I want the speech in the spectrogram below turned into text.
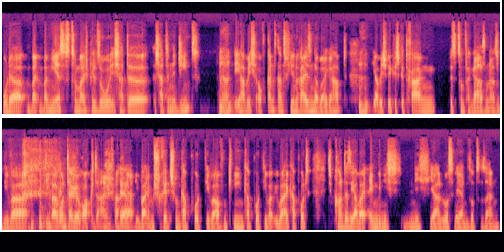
Oder bei, bei mir ist es zum Beispiel so, ich hatte, ich hatte eine Jeans, ja, mhm. die habe ich auf ganz, ganz vielen Reisen dabei gehabt. Mhm. Die habe ich wirklich getragen bis zum Vergasen. Also die war, die war runtergerockt einfach. Ja. ja. Die war im Schritt schon kaputt, die war auf den Knien kaputt, die war überall kaputt. Ich konnte sie aber irgendwie nicht, nicht ja loswerden sozusagen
